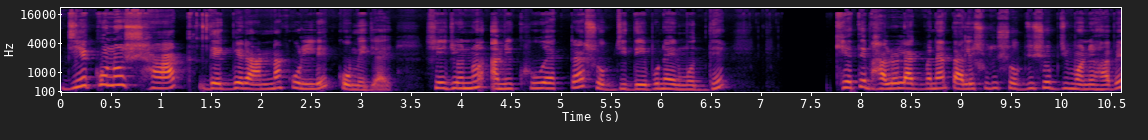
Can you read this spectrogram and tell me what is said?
যে কোনো শাক দেখবে রান্না করলে কমে যায়। সেই জন্য আমি খুব একটা সবজি দেবো না এর মধ্যে। খেতে ভালো লাগবে না, তাহলে শুধু সবজি সবজি মনে হবে।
